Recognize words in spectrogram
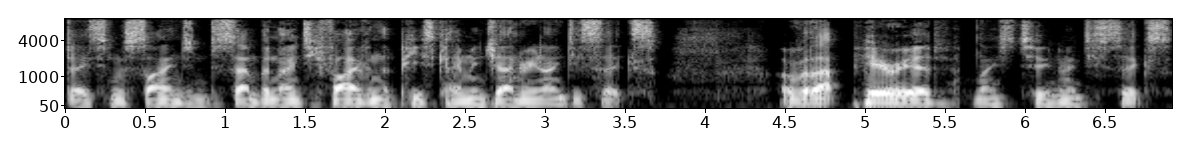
Dayton was signed in December 95 and the peace came in January 96 over that period, 92, 96,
